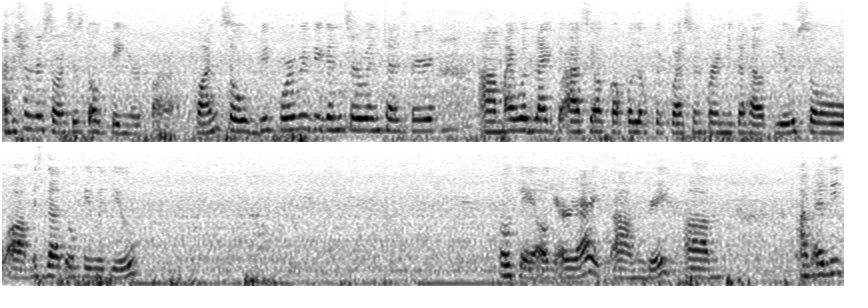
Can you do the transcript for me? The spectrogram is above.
additional resources to obtain your fu- funds. So before we begin, Sir Winchester, um, I would like to ask you a couple of quick questions for me to help you. So um, is that okay with you? Okay, okay, all right. Um, great. Um, um, I need,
